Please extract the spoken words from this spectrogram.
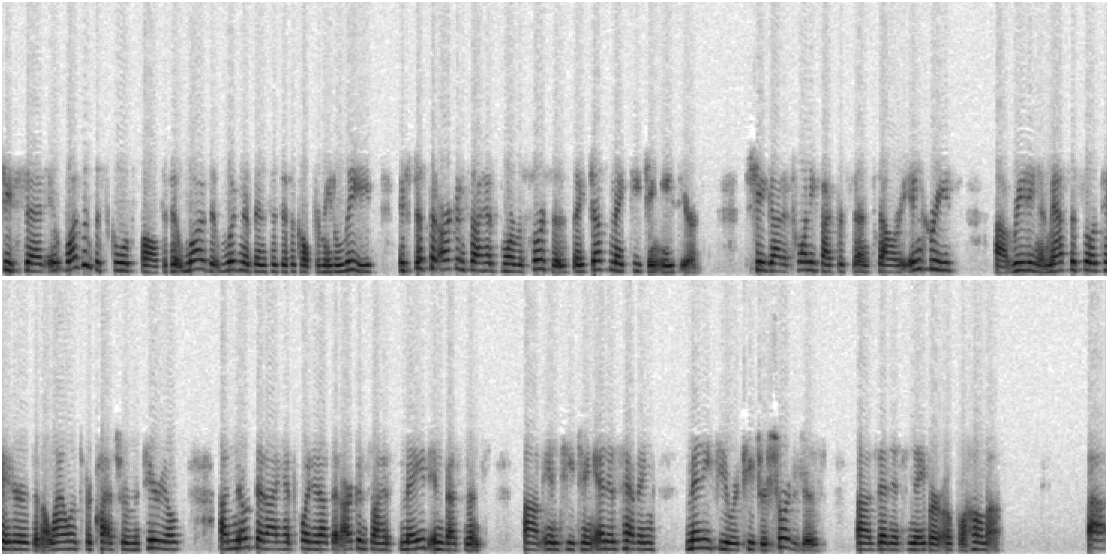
She said, it wasn't the school's fault. If it was, it wouldn't have been so difficult for me to leave. It's just that Arkansas has more resources. They just make teaching easier. She got a 25% salary increase, uh, reading and math facilitators, and allowance for classroom materials. A note that I had pointed out that Arkansas has made investments um, in teaching and is having many fewer teacher shortages uh, than its neighbor, Oklahoma. Uh,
